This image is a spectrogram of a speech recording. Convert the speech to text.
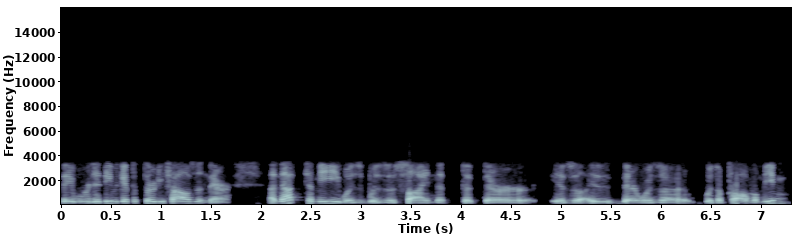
they were didn't even get to thirty thousand there, and that to me was was a sign that that there is, a, is there was a was a problem even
